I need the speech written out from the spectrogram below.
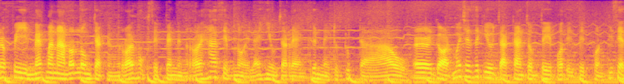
ราฟีนแม็กมานาลดลงจาก 160 เป็น 150 หน่วย และฮิลจะแรงขึ้นในทุกๆ ดาว เออร์กอดเมื่อใช้สกิลจากการโจมตีปกติติดผลพิเศษ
